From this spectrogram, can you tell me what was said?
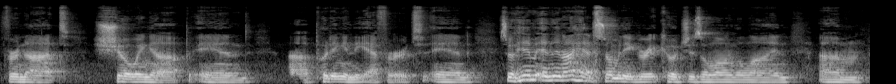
for not showing up and uh, putting in the effort. And so him, and then I had so many great coaches along the line. Um,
